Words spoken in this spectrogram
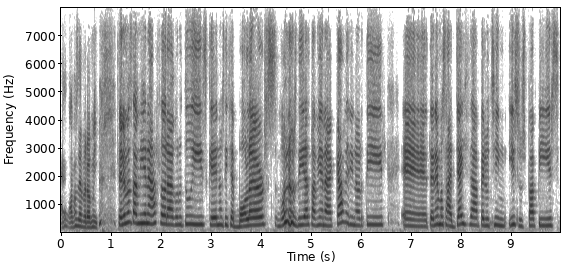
estamos de bromi. Tenemos también a Zora Grutuis que nos dice bowlers. Buenos días también a Catherine Ortiz. Eh, tenemos a Yaiza Peluchín y sus papis.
